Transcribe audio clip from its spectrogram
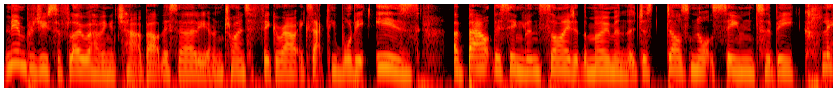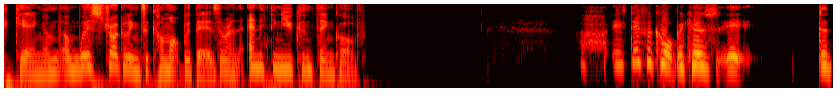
me and producer Flo were having a chat about this earlier and trying to figure out exactly what it is about this England side at the moment that just does not seem to be clicking. And, and we're struggling to come up with it. Is there anything you can think of? It's difficult because it the,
